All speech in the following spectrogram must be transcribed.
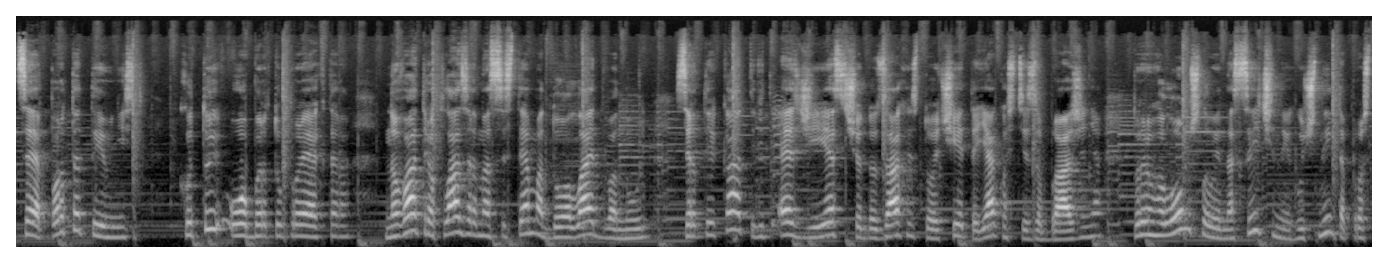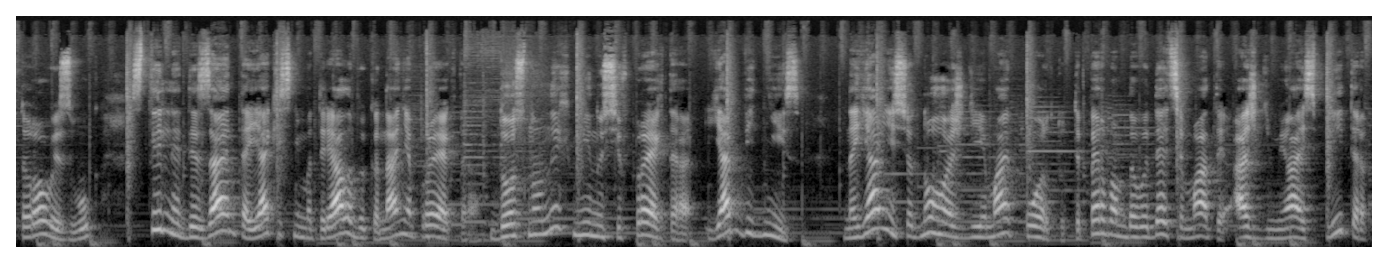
це портативність, кути оберту проектора, нова трьохлазерна система Dualight 2.0, сертифікат від SGS щодо захисту очей та якості зображення, приголомшливий, насичений, гучний та просторовий звук, стильний дизайн та якісні матеріали виконання проектора. До основних мінусів проектора я б відніс. Наявність одного HDMI порту. Тепер вам доведеться мати HDMI сплітер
